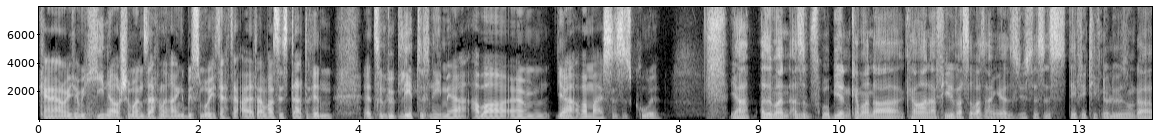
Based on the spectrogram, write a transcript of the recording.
keine Ahnung, ich habe in China auch schon mal in Sachen reingebissen, wo ich dachte, Alter, was ist da drin? Äh, zum Glück lebt es nicht mehr, aber ähm, ja, aber meistens ist es cool. Ja, also man, also probieren kann man da, kann man da viel, was sowas angeht. Also Süßes ist definitiv eine Lösung da.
